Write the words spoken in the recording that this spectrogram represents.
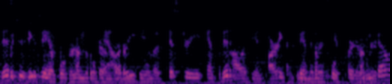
This which is example comes from gallery. the Museum of History, Anthropology, and Art at the University of Puerto Rico.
